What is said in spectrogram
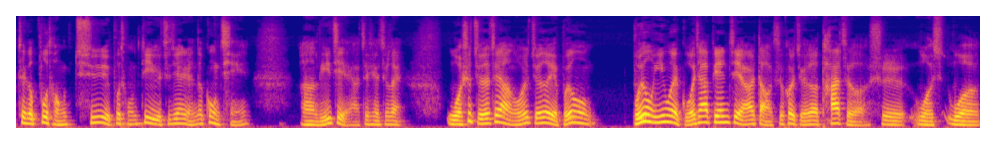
这个不同区域、不同地域之间人的共情、呃理解啊这些之类，我是觉得这样，我是觉得也不用。不用因为国家边界而导致会觉得他者是我我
